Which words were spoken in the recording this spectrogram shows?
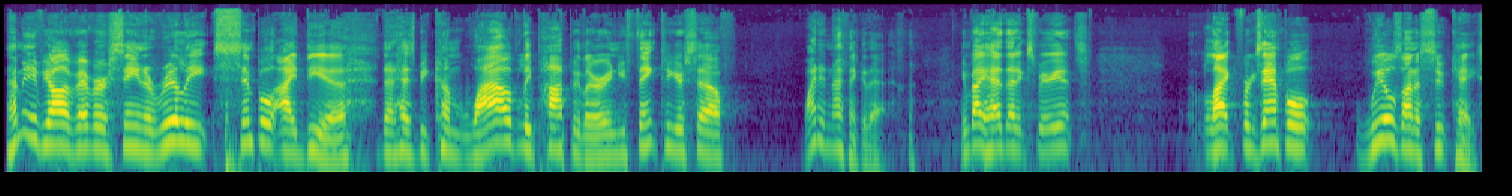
How many of y'all have ever seen a really simple idea that has become wildly popular and you think to yourself, why didn't I think of that? Anybody had that experience? Like, for example, wheels on a suitcase.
